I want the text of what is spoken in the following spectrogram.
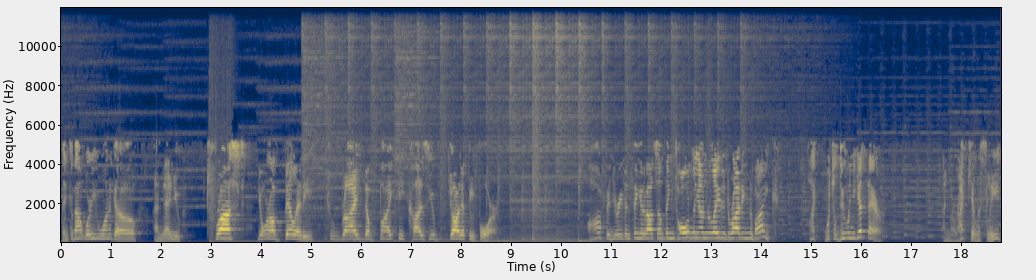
think about where you want to go, and then you trust your ability to ride the bike because you've done it before. Often you're even thinking about something totally unrelated to riding the bike, like what you'll do when you get there. And miraculously,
